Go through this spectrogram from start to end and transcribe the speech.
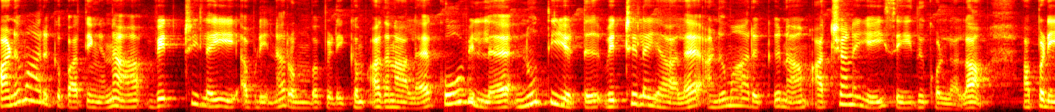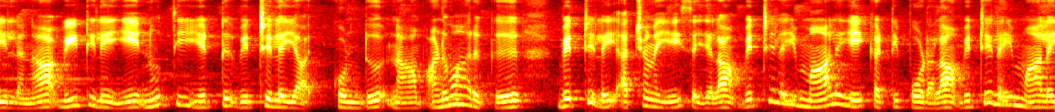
அனுமாருக்கு பார்த்திங்கன்னா வெற்றிலை அப்படின்னா ரொம்ப பிடிக்கும். அதனால் கோவிலில் நூற்றி எட்டு வெற்றிலையால் அனுமாருக்கு நாம் அர்ச்சனையை செய்து கொள்ளலாம். அப்படி இல்லைன்னா வீட்டிலேயே நூற்றி எட்டு வெற்றிலையாய் கொண்டு நாம் அனுமாருக்கு வெற்றிலை அர்ச்சனையை செய்யலாம். வெற்றிலை மாலையை கட்டி போடலாம். வெற்றிலை மாலை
